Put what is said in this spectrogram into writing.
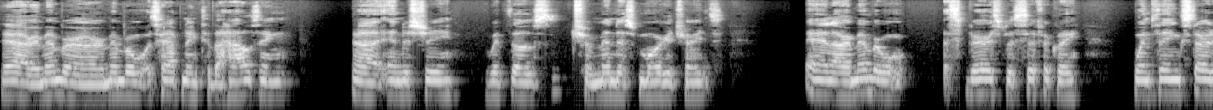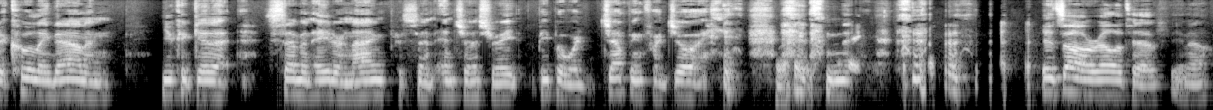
Yeah, I remember. I remember what was happening to the housing uh, industry with those tremendous mortgage rates. And I remember very specifically when things started cooling down and you could get a seven, eight, or nine percent interest rate, people were jumping for joy. it's all relative, you know.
